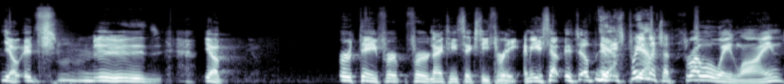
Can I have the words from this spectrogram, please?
you know, it's, uh, you know. Earth Day for, for 1963. I mean, it's, it's, a, Yeah, it's pretty yeah. much a throwaway line.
